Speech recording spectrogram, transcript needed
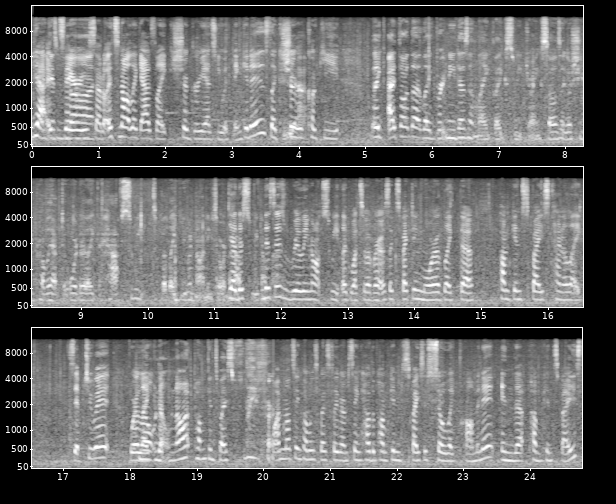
Yeah, Like, it's, very not- subtle. It's not like as like sugary as you would think it is. Like sugar Yeah. cookie. Like I thought that like Brittany doesn't like like sweet drinks, so I was like, oh, she'd probably have to order like half sweet, but like you would not need to order. Yeah, half this sweet on this that. is really not sweet like whatsoever. I was expecting more of like the pumpkin spice kind of like zip to it, where no, like the, no, not pumpkin spice flavor. I'm not saying pumpkin spice flavor. I'm saying how the pumpkin spice is so like prominent in the pumpkin spice,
